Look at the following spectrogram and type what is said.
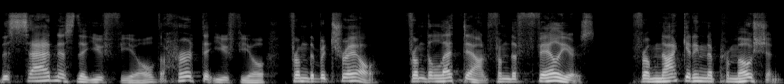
the sadness that you feel, the hurt that you feel from the betrayal, from the letdown, from the failures, from not getting the promotion,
